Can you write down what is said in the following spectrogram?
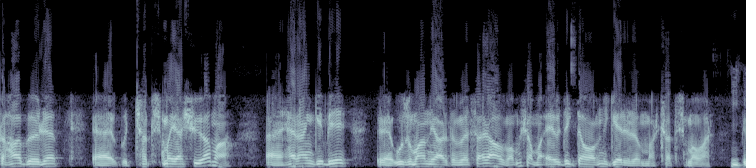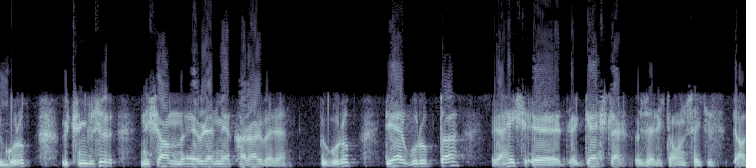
daha böyle e, çatışma yaşıyor ama e, herhangi bir e, uzman yardım vesaire almamış ama evde devamlı gerilim var, çatışma var bir grup. Üçüncüsü nişanlı evlenmeye karar veren bir grup. Diğer grupta ya hiç e, gençler özellikle 18 ya-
